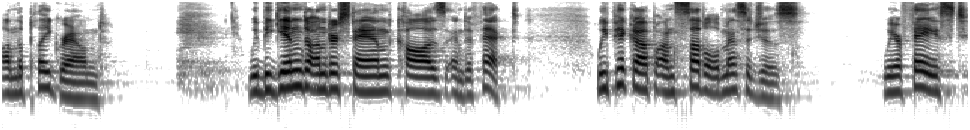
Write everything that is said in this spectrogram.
on the playground we begin to understand cause and effect. We pick up on subtle messages. We are faced,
